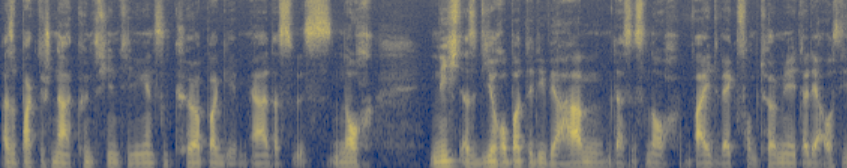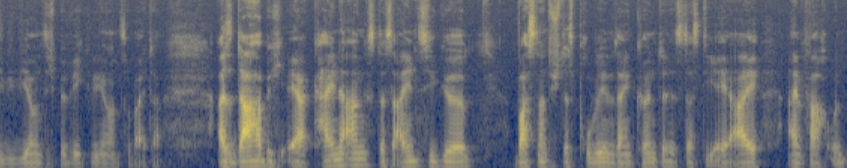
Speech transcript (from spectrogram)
Also praktisch einer künstlichen Intelligenz einen Körper geben. Ja, das ist noch nicht, also die Roboter, die wir haben, das ist noch weit weg vom Terminator, der aussieht wie wir und sich bewegt wie wir und so weiter. Also da habe ich eher keine Angst. Das Einzige, was natürlich das Problem sein könnte, ist, dass die AI einfach, und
